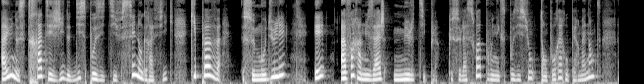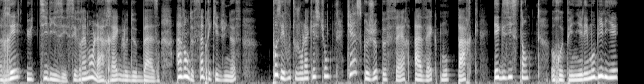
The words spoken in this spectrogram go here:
à une stratégie de dispositifs scénographiques qui peuvent se moduler et avoir un usage multiple, que cela soit pour une exposition temporaire ou permanente, réutiliser. C'est vraiment la règle de base. Avant de fabriquer du neuf, posez-vous toujours la question, qu'est-ce que je peux faire avec mon parc existant? Repeigner les mobiliers,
